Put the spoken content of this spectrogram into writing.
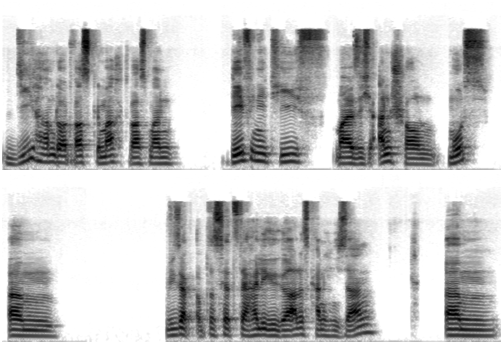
Die haben dort was gemacht, was man definitiv mal sich anschauen muss. Ähm, wie gesagt, ob das jetzt der Heilige Gral ist, kann ich nicht sagen. Ähm,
